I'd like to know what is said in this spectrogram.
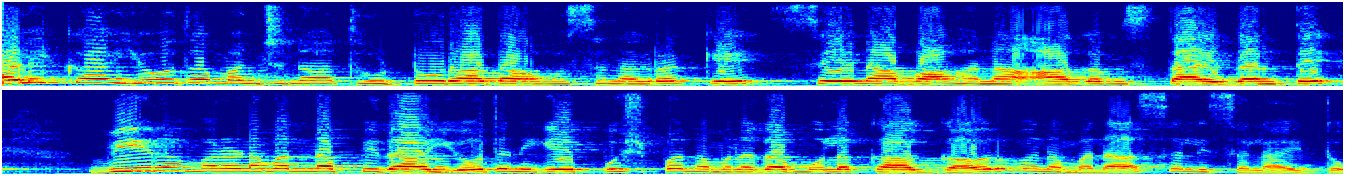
ಬಳಿಕ ಯೋಧ ಮಂಜುನಾಥ್ ಹುಟ್ಟೂರಾದ ಹೊಸನಗರಕ್ಕೆ ಸೇನಾ ವಾಹನ ಆಗಮಿಸ್ತಾ ಇದ್ದಂತೆ ವೀರ ಮರಣವನ್ನಪ್ಪಿದ ಯೋಧನಿಗೆ ಪುಷ್ಪ ನಮನದ ಮೂಲಕ ಗೌರವ ನಮನ ಸಲ್ಲಿಸಲಾಯಿತು.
